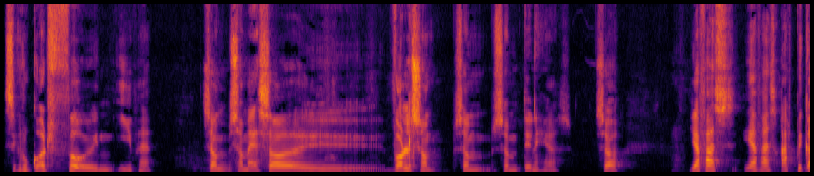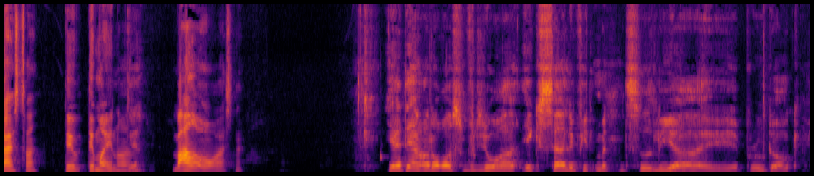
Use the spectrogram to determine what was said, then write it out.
så kan du godt få en IPA som, som er så øh, voldsom, som, som denne her. Så jeg er faktisk, jeg er faktisk ret begejstret. Det, det må jeg indrømme. Ja. Meget overraskende. Ja, det er ret overraskende, fordi du var ikke særlig vild med den tidligere øh, Brewdog øh,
